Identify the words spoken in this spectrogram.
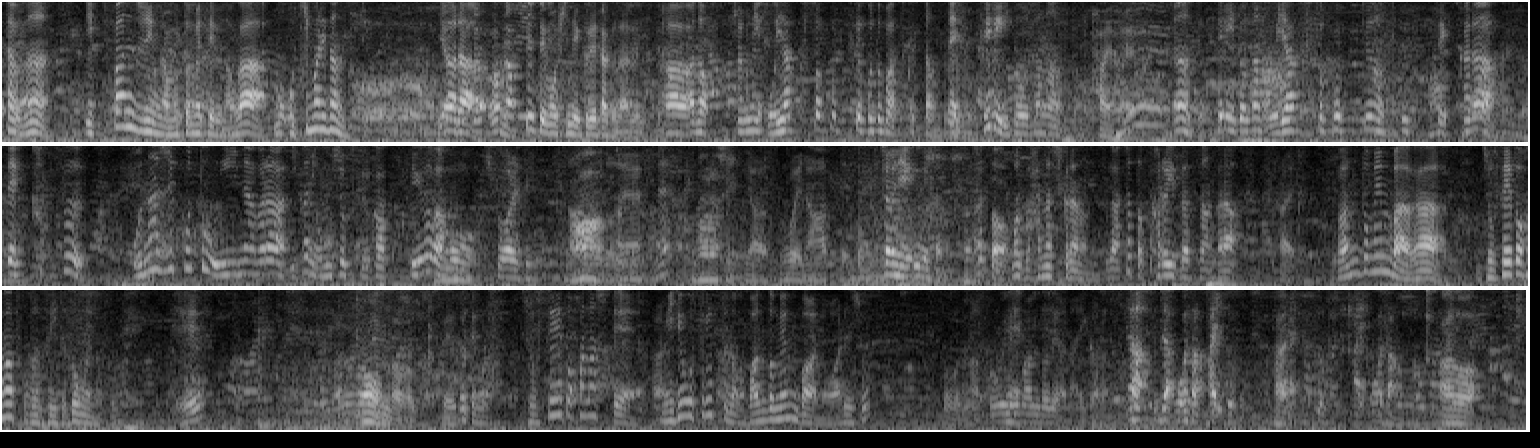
多分一般人が求めてるのがもうお決まりなんですよ。だから分かっててもひねくれたくなるんですよ、ああのちなみに「お約束」って言葉を作ったのって、うん、テリー伊藤さんなんです、はいはいはい、なんですよ。テリー伊藤さんの「お約束」っていうのを作ってからでかつ同じことを言いながらいかに面白くするかっていうのがもう競われてる、うん、なるほどね。ね。素晴らしい。いやすごいなって。ちなみに海さんちょっとまず話からなんですがちょっと軽い雑談から、はい、バンドメンバーが女性と話すことについてどう思います？え？バンドメンバーが女性だってほら女性と話して魅了するっていうのがバンドメンバーのあれでしょ？そうまあそういうバンドではないから、ね、あじゃあ小川さん。はいどうぞ。はい、どうぞ。はい小川さん。あの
